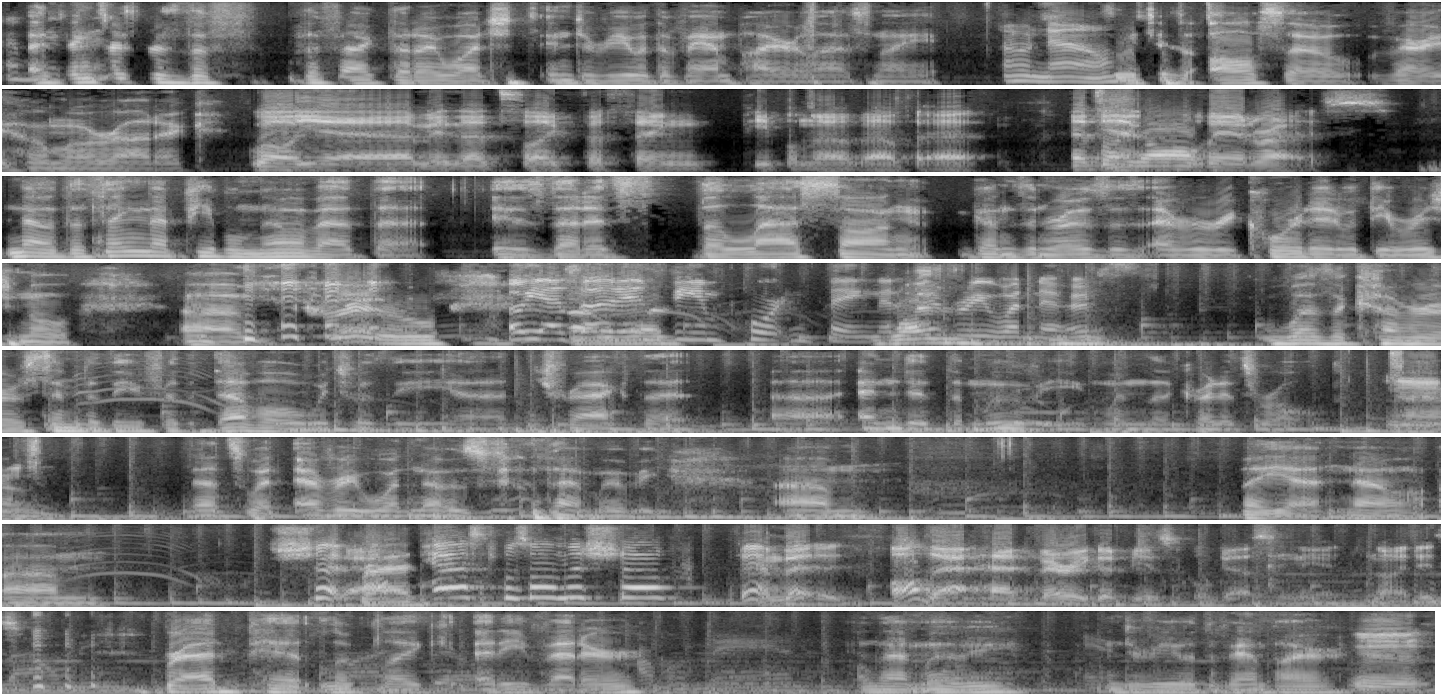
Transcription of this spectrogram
I'm I with think it. this is the f- the fact that I watched Interview with the Vampire last night, Oh no. which is also very homoerotic. Well, yeah, I mean that's like the thing people know about that. That's like all Anne Rice. No, the thing that people know about that is that it's the last song Guns N' Roses ever recorded with the original um, crew Oh yes, Uh, that is was- the important thing that was- everyone knows. was a cover of Sympathy for the Devil, which was the uh, track that uh, ended the movie when the credits rolled. Um, that's what everyone knows about that movie. Um, but yeah, no. Um, Shit, Brad. OutKast was on this show. Damn, that, all that had very good musical guests in the nineties. Brad Pitt looked like Eddie Vedder in that movie, Interview with the Vampire. yeah.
